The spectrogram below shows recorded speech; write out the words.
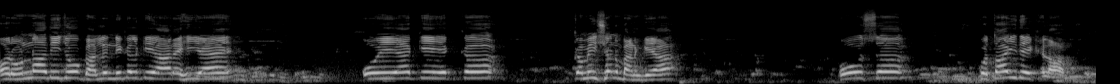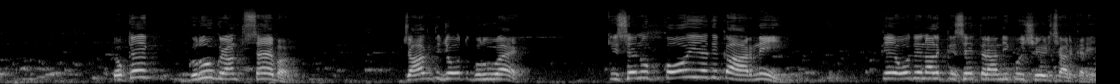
ਔਰ ਉਹਨਾਂ ਦੀ ਜੋ ਗੱਲ ਨਿਕਲ ਕੇ ਆ ਰਹੀ ਹੈ, ਉਹ ਇਹ ਹੈ ਕਿ ਇੱਕ ਕਮਿਸ਼ਨ ਬਣ ਗਿਆ ਉਸ ਕੁਤਾਈ ਦੇ ਖਿਲਾਫ। ਕਿਉਂਕਿ ਗੁਰੂ ਗ੍ਰੰਥ ਸਾਹਿਬ ਜਾਗਤ ਜੋਤ ਗੁਰੂ ਹੈ, ਕਿਸੇ ਨੂੰ ਕੋਈ ਅਧਿਕਾਰ ਨਹੀਂ ਕਿ ਉਹਦੇ ਨਾਲ ਕਿਸੇ ਤਰ੍ਹਾਂ ਦੀ ਕੋਈ ਛੇੜਛਾੜ ਕਰੇ।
